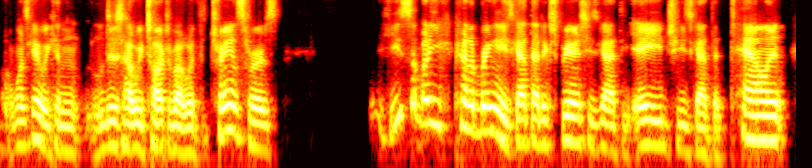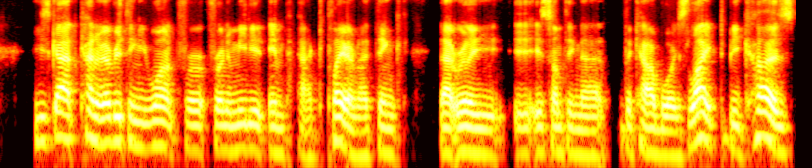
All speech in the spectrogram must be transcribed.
once again, we can just how we talked about with the transfers. He's somebody you can kind of bring in. He's got that experience. He's got the age. He's got the talent he's got kind of everything you want for for an immediate impact player, and I think that really is something that the Cowboys liked because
